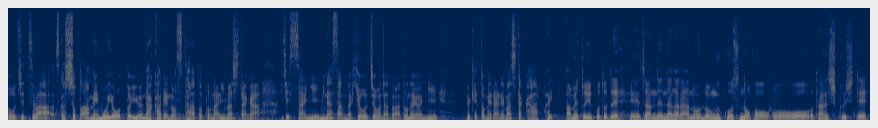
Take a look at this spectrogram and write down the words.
当日は少しちょっと雨模様という中でのスタートとなりましたが実際に皆さんの表情などはどのように受け止められましたか、はい、雨ということで、えー、残念ながらあのロングコースの方を短縮して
